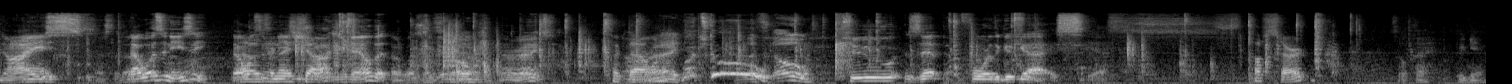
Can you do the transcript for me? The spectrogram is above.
Nice. Nicely done. That wasn't easy. That, That wasn't was an a nice easy shot. shot. You nailed it. That wasn't Let's good. go. All right. Took that All one. Let's go. Let's go. Two zip for the good guys. Yes. Tough start. It's okay. Good game.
